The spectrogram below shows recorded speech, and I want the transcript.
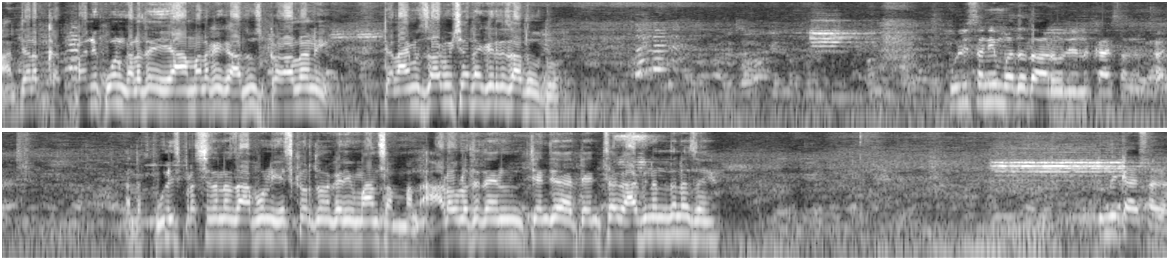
आणि त्याला खतपाणी कोण घालत हे आम्हाला काही अजून कळालं नाही. त्याला आम्ही जा विचारण्याकरिता जात होतो. पोलिसांनी मदत अडवलेलं काय सांगा काय? आता पोलीस प्रशासनाचं आपण हेच करतो ना कधी मान सन्मान. अडवलं तर त्यां- त्यांच्या त्यांचं अभिनंदनच आहे. तुम्ही काय सांगा?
